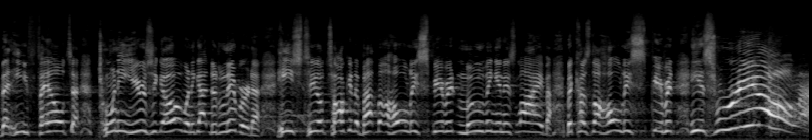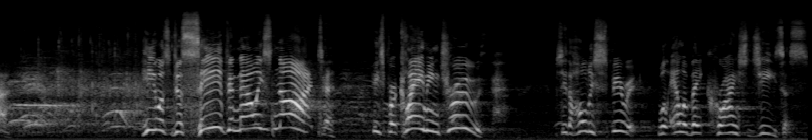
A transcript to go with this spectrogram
that he felt 20 years ago when he got delivered. He's still talking about the Holy Spirit moving in his life because the Holy Spirit is real. He was deceived and now he's not. He's proclaiming truth. See, the Holy Spirit will elevate Christ Jesus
